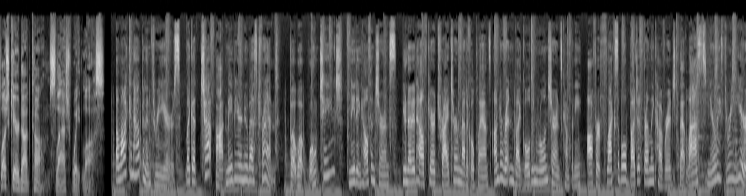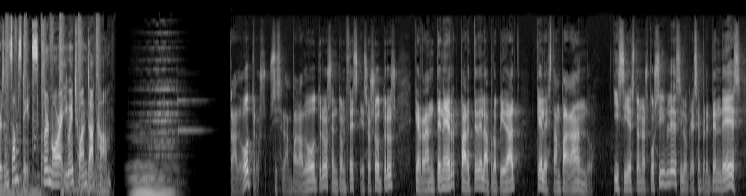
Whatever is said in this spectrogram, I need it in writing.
plushcare.com slash weight loss. A lot can happen in three years, like a chatbot may be your new best friend. But what won't change? Needing health insurance. United Healthcare Tri Term Medical Plans, underwritten by Golden Rule Insurance Company, offer flexible, budget friendly coverage that lasts nearly three years in some states. Learn more at uh1.com. Otros. Si se le han pagado otros, entonces esos otros querrán tener parte de la propiedad que le están pagando. Y si esto no es posible, si lo que se pretende es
